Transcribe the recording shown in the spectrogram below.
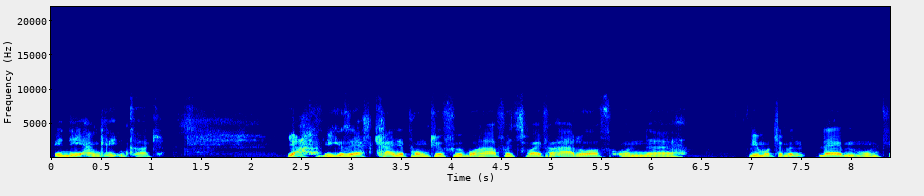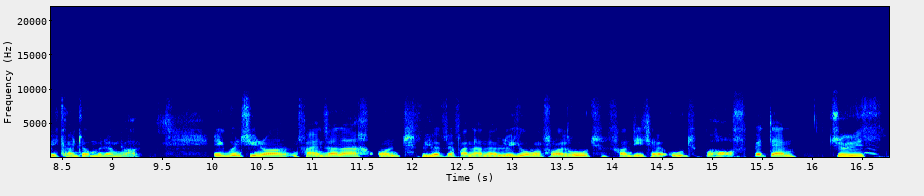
wir nie angreifen können. Ja, wie gesagt, keine Punkte für Bohave, zwei für Adorf und äh, wir müssen damit leben und wir können damit umgehen. Ich wünsche Ihnen noch einen feinen Sonntag und wir hören voneinander. Lüch oben Fleurut von Dieter Ut Behoff. Bitte. Tschüss.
